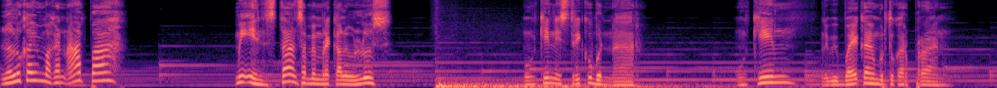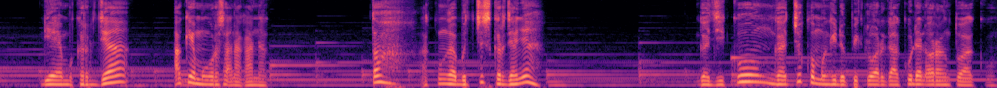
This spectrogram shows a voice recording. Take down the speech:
Lalu kami makan apa? Mie instan sampai mereka lulus. Mungkin istriku benar. Mungkin lebih baik kami bertukar peran. Dia yang bekerja, aku yang mengurus anak-anak. Toh, aku nggak becus kerjanya. Gajiku nggak cukup menghidupi keluargaku dan orang tuaku.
